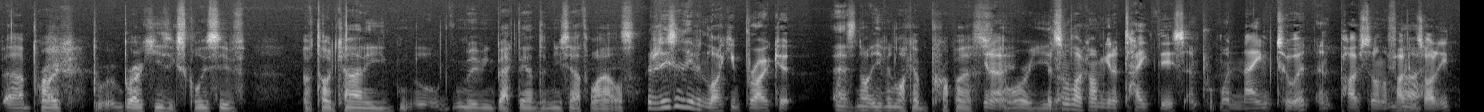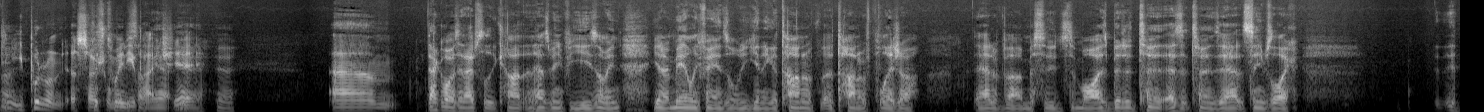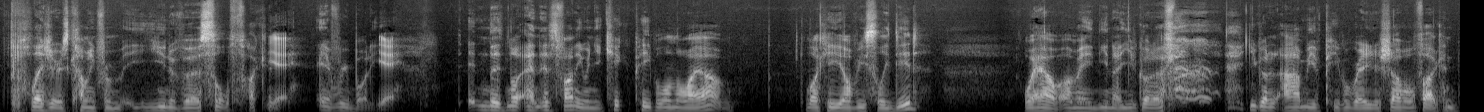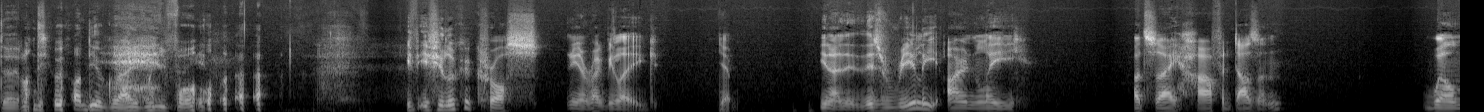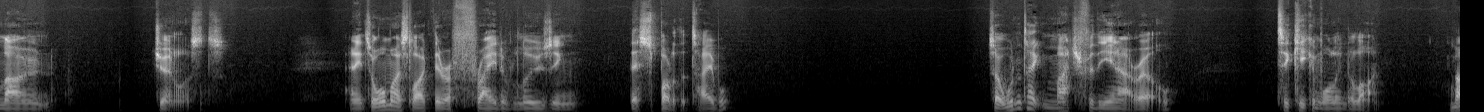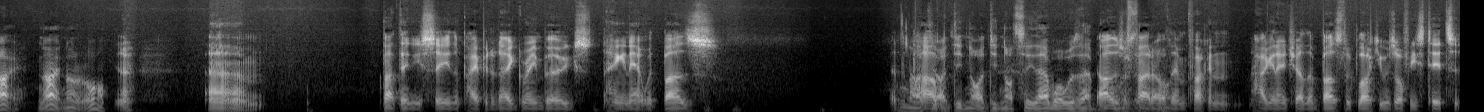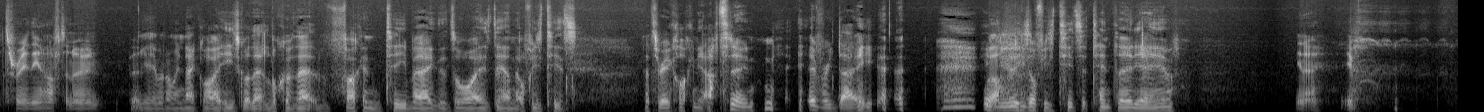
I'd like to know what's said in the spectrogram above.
uh, broke br- broke his exclusive of Todd Carney moving back down to New South Wales. But it isn't even like he broke it. It's not even like a proper You know, story. it's not like I'm going to take this and put my name to it and post it on the fucking No, site. It, no. You put it on a social media page. out, Yeah. yeah. Um, that guy's an absolute cunt and has been for years. I mean, you know, Manly fans will be getting a ton of a ton of pleasure out of uh, Massoud's demise, but it turn, as it turns out, it seems like it, pleasure is coming from universal fucking Yeah. everybody. yeah. and not, and it's funny when you kick people on the way up, like he obviously did. Wow, I mean, you know, you've got a you've got an army of people ready to shovel fucking dirt onto your, onto your grave when you fall. If, if you look across, you know, rugby league, Yep. you know, there's really only, I'd say, half a dozen well-known journalists, and it's almost like they're afraid of losing their spot at the table. So it wouldn't take much for the NRL to kick them all into line. no, no, not at all. You Um, but then you see in the paper today, Greenberg's hanging out with Buzz at the No, I, pub. I did not. I did not see that. What was that? Oh, there's a photo of them fucking hugging each other. Buzz looked like he was off his tits at three in the afternoon. But Yeah, but I mean, that guy, he's got that look of that fucking tea bag that's always down off his tits at three o'clock in the afternoon every day. Well- he's off his tits at ten thirty a.m. you know, if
